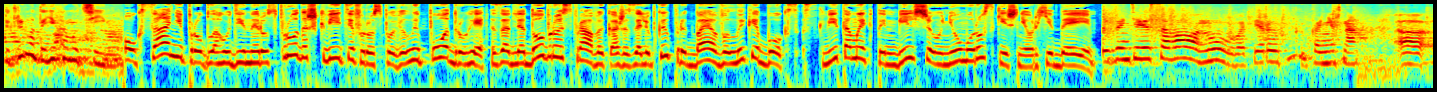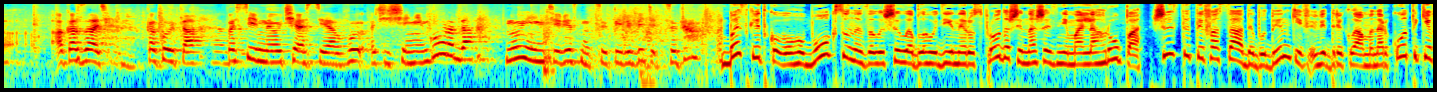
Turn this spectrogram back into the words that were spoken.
підтримати їх емоційно. Оксані про благодійний розпродаж квітів розповіли подруги. Задля доброї справи каже залюбки, придбає великий бокс з квітами, тим більше у ньому розкішні орхідеї. Заинтересовало, ну, во-первых, э, оказать какое-то посильное участие в очищении города, ну и интересно, цветы, любитель цветов. Без квіткового боксу не залишила благодійний розпродаж і наша знімальна група. Чистити фасади будинків від реклами наркотиків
